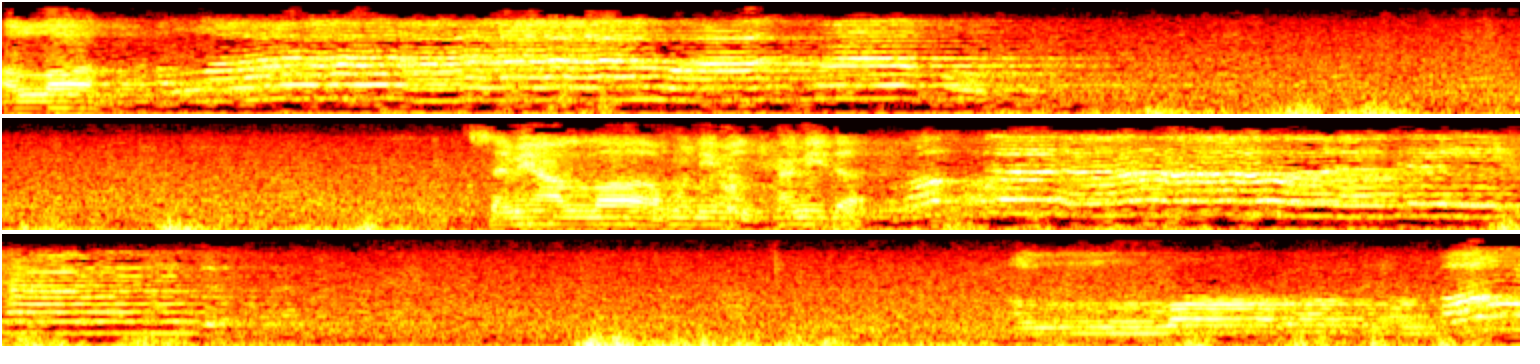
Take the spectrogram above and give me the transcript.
الله. الله سمع الله لمن حمده. ربنا ولك الحمد. الله الله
